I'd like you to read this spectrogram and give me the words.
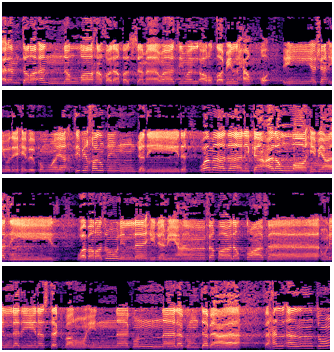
ألم تر أن الله خلق السماوات والأرض بالحق؟ إن يشأ يذهبكم ويأت بخلق جديد. وما ذلك على الله بعزيز. وبرزوا لله جميعا فقال الضعفاء للذين استكبروا إنا كنا لكم تبعا فهل أنتم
